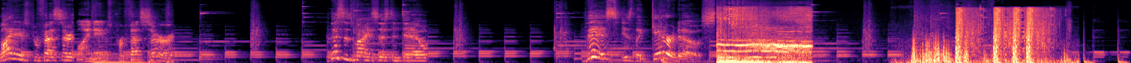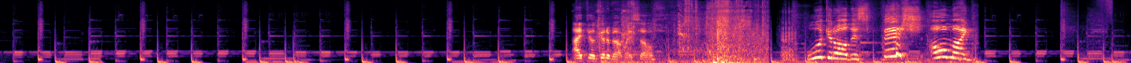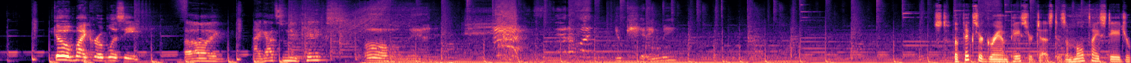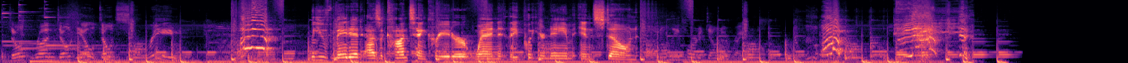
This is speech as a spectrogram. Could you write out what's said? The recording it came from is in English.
My name's Professor. My name's Professor. This is my assistant Ditto. This is the Gyarados. I feel good about myself. Look at all this fish! Oh my... Go, Micro Blissey. Uh, I got some new kicks. Oh, man. Ah, you kidding me? The FitnessGram Pacer test is a multi-stage Don't run, don't yell, don't scream. You've made it as a content creator when they put your name in stone.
